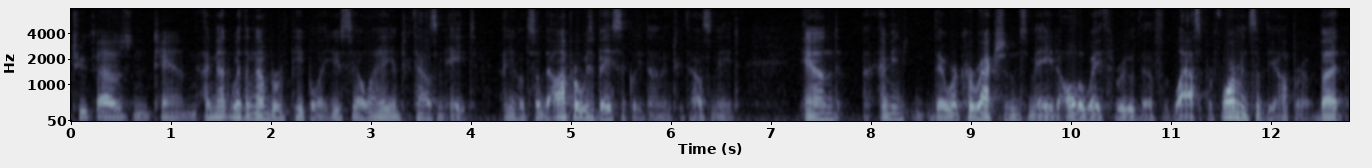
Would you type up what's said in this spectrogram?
2010. I met with a number of people at UCLA in 2008. You know, so the opera was basically done in 2008. And I mean, there were corrections made all the way through the last performance of the opera. But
